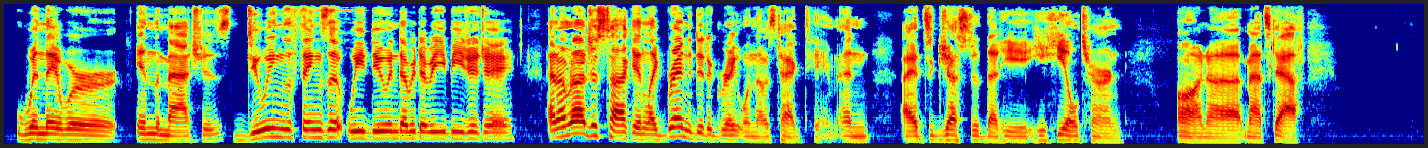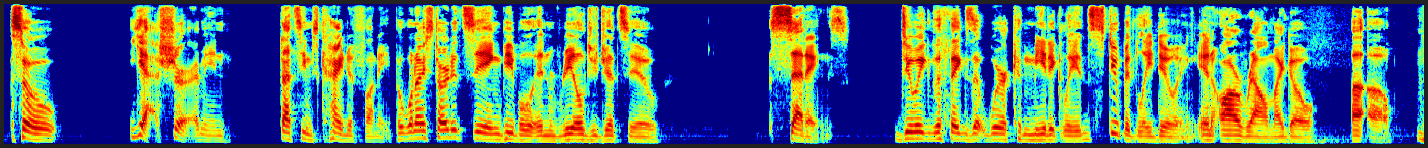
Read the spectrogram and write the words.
when they were in the matches doing the things that we do in WWE BJJ? And I'm not just talking like Brandon did a great one that was tag team, and I had suggested that he he heel turn on uh, Matt Scaff. So, yeah, sure. I mean, that seems kind of funny. But when I started seeing people in real jujitsu settings doing the things that we're comedically and stupidly doing in our realm, I go, uh oh.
